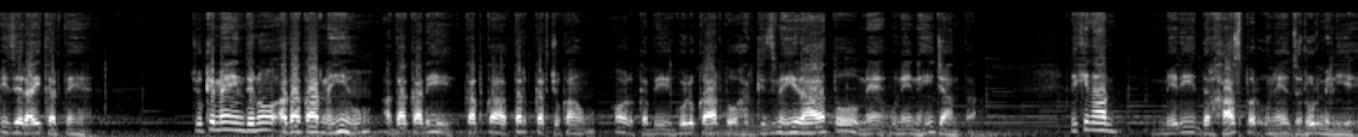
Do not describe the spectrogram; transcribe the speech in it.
پیزیرائی کرتے ہیں۔ چونکہ میں ان دنوں اداکار نہیں ہوں، اداکاری کب کا ترک کر چکا ہوں اور کبھی گلوکار تو ہرگز نہیں رہا، تو میں انہیں نہیں جانتا۔ لیکن آپ میری درخواست پر انہیں ضرور ملیے۔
